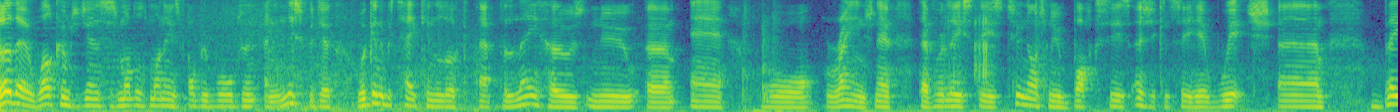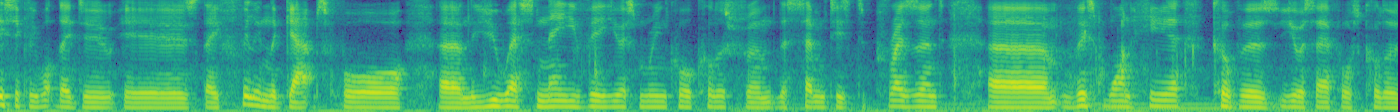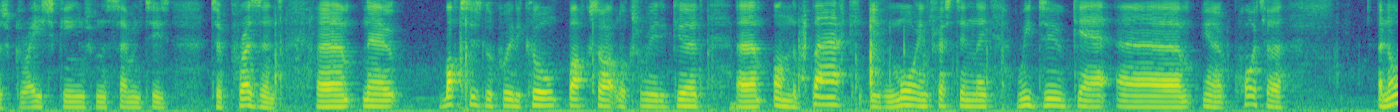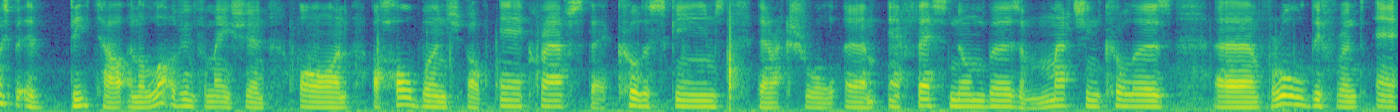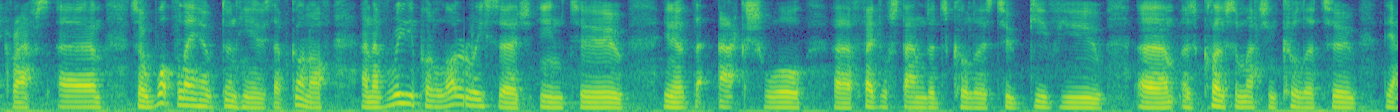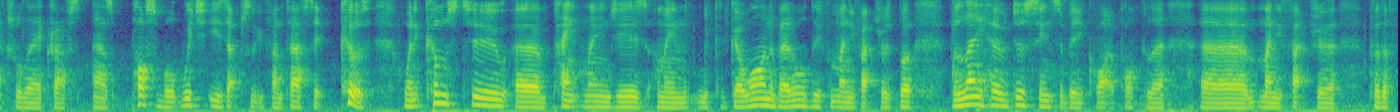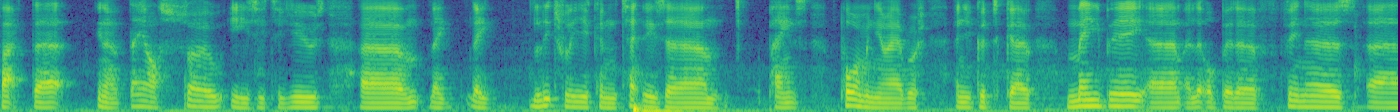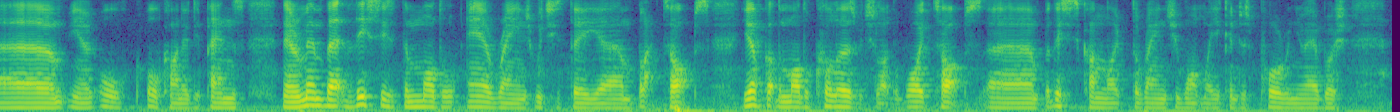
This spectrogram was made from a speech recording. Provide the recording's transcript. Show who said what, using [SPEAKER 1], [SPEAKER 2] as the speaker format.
[SPEAKER 1] Hello there, welcome to Genessis Models. My name is Bobby Waldron and in this video we're going to be taking a look at Vallejo's new um, Air War range. Now they've released these two nice new boxes as you can see here which um, basically what they do is they fill in the gaps for um, the US Navy, US Marine Corps colours from the 70s to present. Um, this one here covers US Air Force colours, grey schemes from the 70s to present. Um, now boxes look really cool box art looks really good um, on the back even more interestingly we do get um, you know quite a a nice bit of detail and a lot of information on a whole bunch of aircrafts, their colour schemes, their actual um, FS numbers and matching colours um, for all different aircrafts. Um, so what Vallejo have done here is they've gone off and they've really put a lot of research into you know the actual uh, federal standards colours to give you um, as close a matching colour to the actual aircrafts as possible which is absolutely fantastic. Because when it comes to um, paint ranges I mean we could go on about all different manufacturers but Vallejo does seem to be quite a popular uh, manufacturer for the fact that you know they are so easy to use. Um, they they literally you can take these um, paints pour them in your airbrush and you're good to go. Maybe um, a little bit of thinners um, you know all all kind of depends. Now remember this is the model air range which is the um, black tops. You have got the model colors which are like the white tops um, but this is kind of like the range you want where you can just pour in your airbrush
